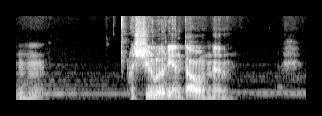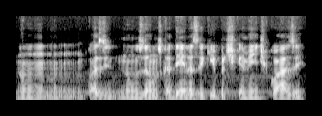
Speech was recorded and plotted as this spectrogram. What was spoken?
um estilo oriental, né? Não, quase não usamos cadeiras aqui praticamente quase.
